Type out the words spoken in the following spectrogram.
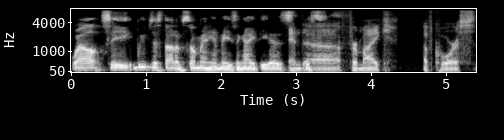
Well, see, we've just thought of so many amazing ideas. And This- uh, for Mike, of course,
